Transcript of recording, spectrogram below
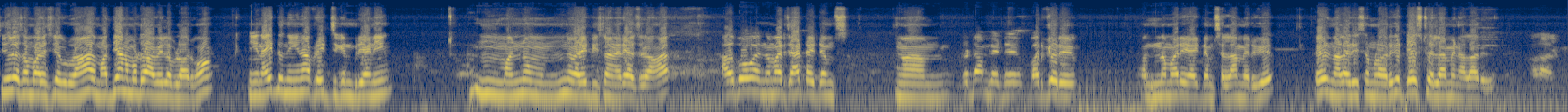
சீரக சம்பா ரெசிலே கொடுக்குறாங்க. அது மத்தியானம் மட்டும் அவைலபிளாக இருக்கும். நீங்கள் நைட் வந்தீங்கன்னா ஃப்ரைட் சிக்கன் பிரியாணி ம், இன்னும் இன்னும் வெரைட்டிஸ்லாம் நிறையா வச்சுருக்காங்க. அது போக இந்த மாதிரி chat items bread omelette burger இந்த மாதிரி ஐட்டம்ஸ் எல்லாமே இருக்குது நல்லா ரீசனபுளாக இருக்குது டேஸ்ட்டு எல்லாமே நல்லா இருக்குது நல்லா இருக்கு.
